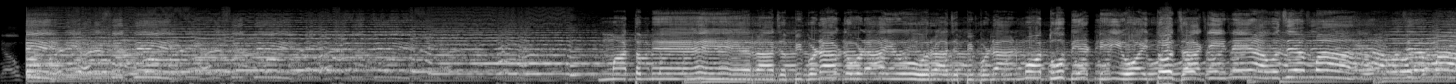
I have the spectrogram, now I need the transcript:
જાઉં માં તમે રાજ પીપડા ગવડાયું, રાજ પીપળા મોતું બેઠી હોય તો જાગીને આવજે માં આવજે માં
